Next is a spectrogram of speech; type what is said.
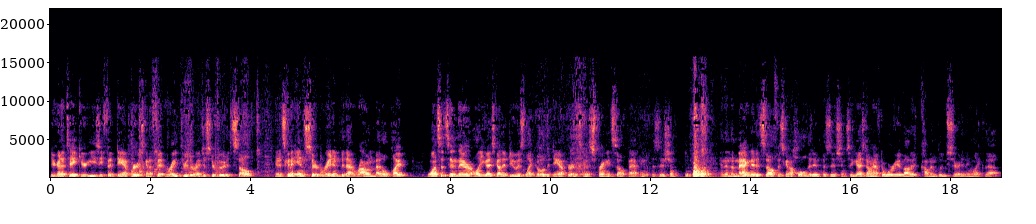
You're going to take your EzyFit damper. It's going to fit right through the register boot itself, and it's going to insert right into that round metal pipe. Once it's in there, all you guys got to do is let go of the damper, and it's going to spring itself back into position. And then the magnet itself is going to hold it in position, so you guys don't have to worry about it coming loose or anything like that.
